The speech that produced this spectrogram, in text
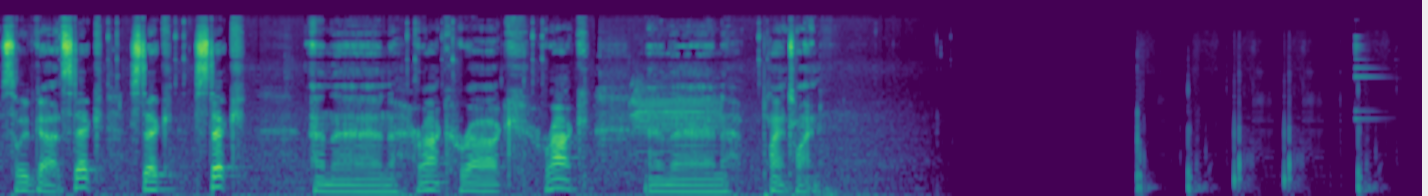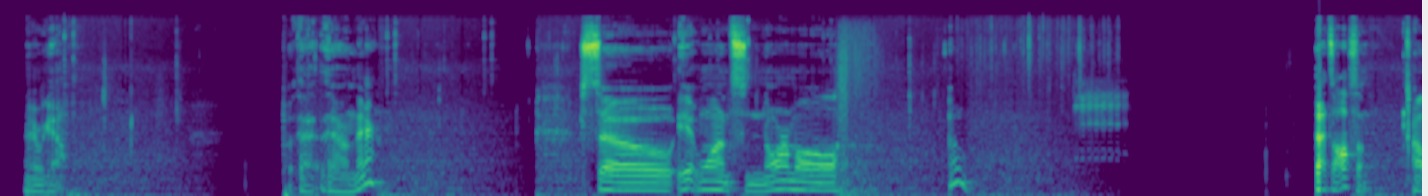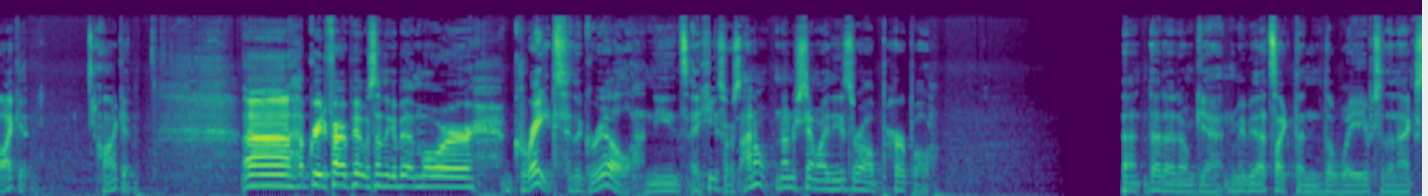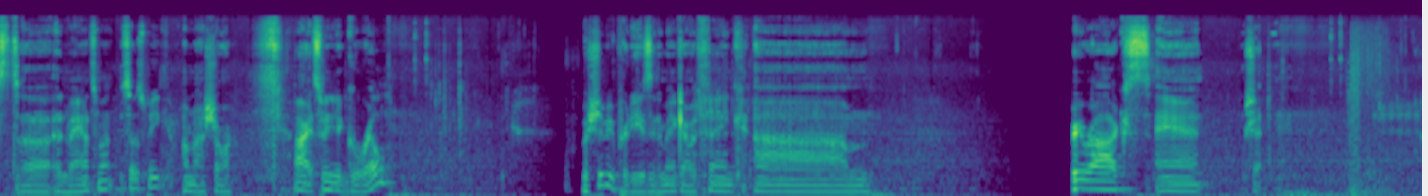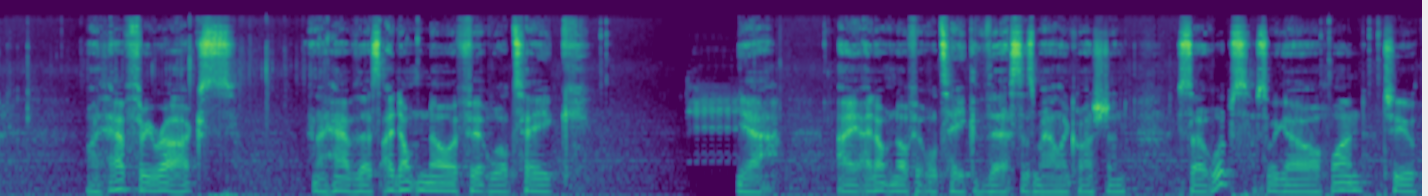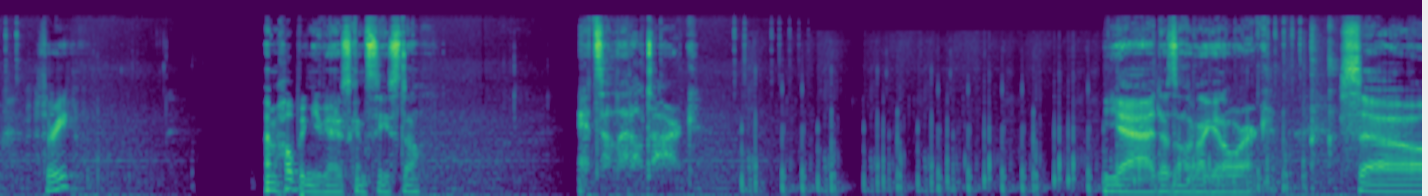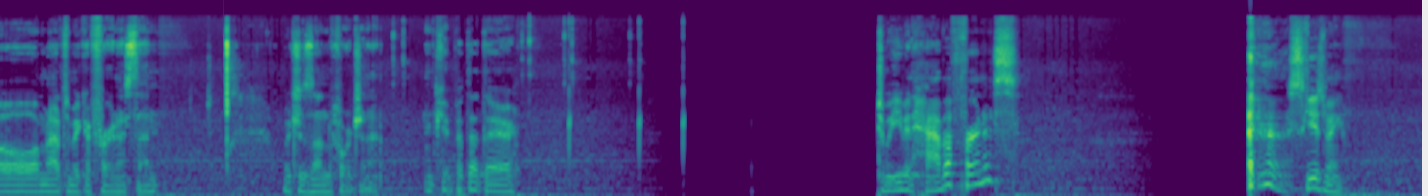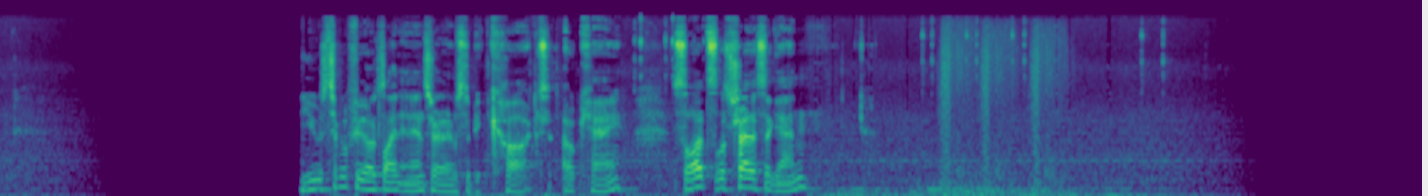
So we've got stick, stick, stick, and then rock, rock, rock, and then plant twine. There we go. Put that down there. So it wants normal. Oh. That's awesome. I like it. I like it. Uh, upgraded fire pit with something a bit more great. The grill needs a heat source. I don't understand why these are all purple. That, that I don't get. Maybe that's like the, the wave to the next uh, advancement, so to speak. I'm not sure. All right, so we need a grill. Which should be pretty easy to make, I would think. Um, three rocks and... Shit. I have three rocks. And I have this. I don't know if it will take... Yeah. I, I don't know if it will take this is my only question. So, whoops. So we go one, two, three. I'm hoping you guys can see still. It's a little Yeah, it doesn't look like it'll work. So I'm gonna have to make a furnace then, which is unfortunate. Okay, put that there. Do we even have a furnace? Excuse me. Use typical fuel line and insert items to be cooked. Okay. So let's let's try this again.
